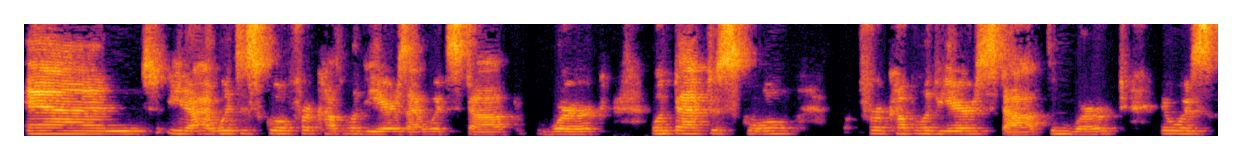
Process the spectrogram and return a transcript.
and you know, I went to school for a couple of years. I would stop work, went back to school for a couple of years, stopped and worked. It was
